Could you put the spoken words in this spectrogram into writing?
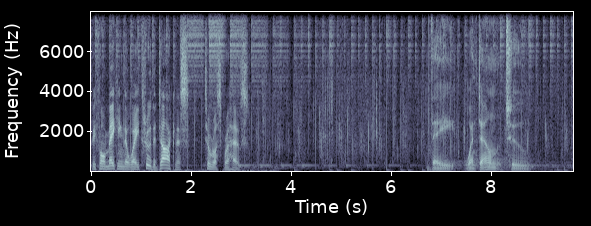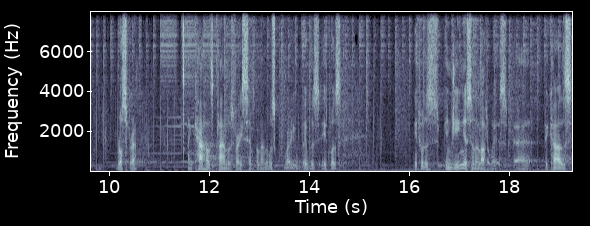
before making their way through the darkness to Russborough House. They went down to Russborough, and Cahill's plan was very simple, and it was very, it was, it was, it was ingenious in a lot of ways, uh, because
